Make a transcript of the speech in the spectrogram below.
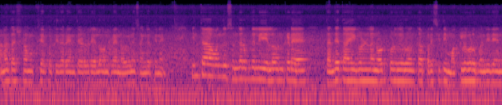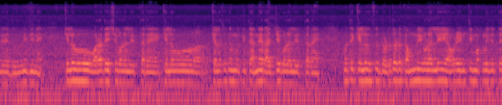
ಅನಾಥಾಶ್ರಮಕ್ಕೆ ಸೇರ್ಕೊತಿದ್ದಾರೆ ಅಂತ ಹೇಳಿದ್ರೆ ಎಲ್ಲೋ ಒಂದು ಕಡೆ ನೋವಿನ ಸಂಗತಿನೇ. ಇಂಥ ಒಂದು ಸಂದರ್ಭದಲ್ಲಿ ಎಲ್ಲೋ ಒಂದು ಕಡೆ ತಂದೆ ತಾಯಿಗಳನ್ನ ನೋಡ್ಕೊಳ್ದಿರುವಂಥ ಪರಿಸ್ಥಿತಿ ಮಕ್ಕಳುಗಳು ಬಂದಿದೆ ಅಂದರೆ ದುರ್ವಿಧಿನೇ. ಕೆಲವು ಹೊರ ದೇಶಗಳಲ್ಲಿರ್ತಾರೆ ಕೆಲವು ಕೆಲಸದ ಮುಖಿತ ಅನ್ಯ ರಾಜ್ಯಗಳಲ್ಲಿರ್ತಾರೆ, ಮತ್ತು ಕೆಲವು ದೊಡ್ಡ ದೊಡ್ಡ ಕಂಪ್ನಿಗಳಲ್ಲಿ ಅವ್ರ ಹೆಂಡತಿ ಮಕ್ಕಳ ಜೊತೆ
